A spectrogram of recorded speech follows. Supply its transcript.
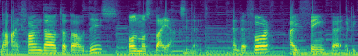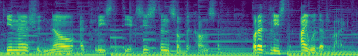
but I found out about this almost by accident, and therefore I think that a beginner should know at least the existence of the concept, or at least I would have liked.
